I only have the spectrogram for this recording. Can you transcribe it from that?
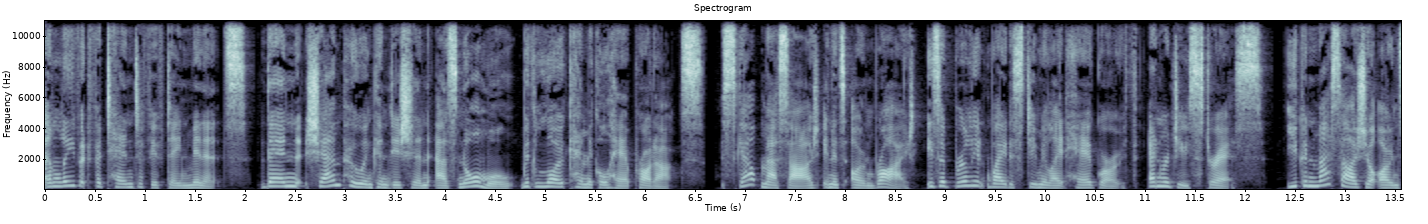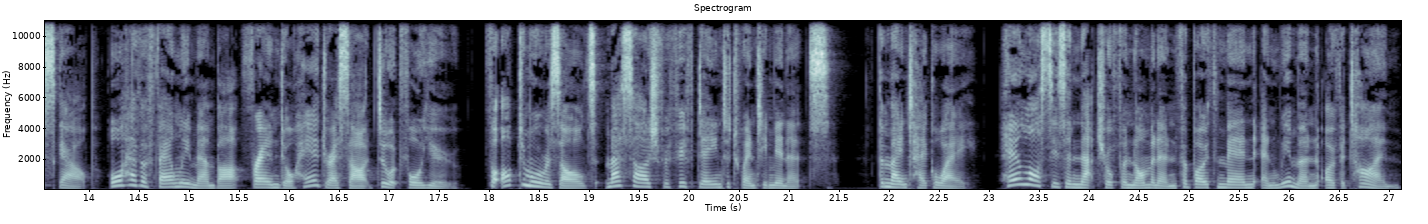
and leave it for 10 to 15 minutes. Then shampoo and condition as normal with low chemical hair products. Scalp massage in its own right is a brilliant way to stimulate hair growth and reduce stress. You can massage your own scalp or have a family member, friend, or hairdresser do it for you. For optimal results, massage for 15 to 20 minutes. The main takeaway hair loss is a natural phenomenon for both men and women over time.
